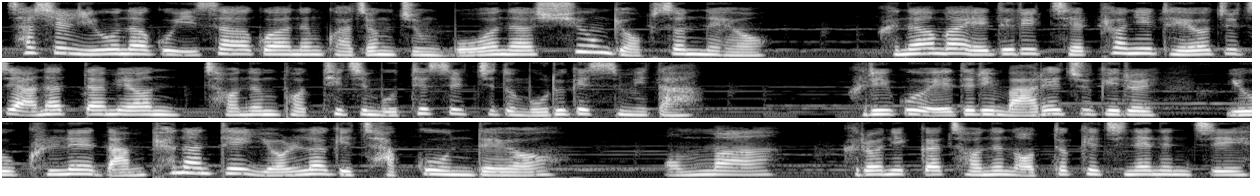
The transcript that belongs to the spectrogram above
사실 이혼하고 이사하고 하는 과정 중 뭐 하나 쉬운 게 없었네요. 그나마 애들이 제 편이 되어주지 않았다면 저는 버티지 못했을지도 모르겠습니다. 그리고 애들이 말해주기를 요 근래 남편한테 연락이 자꾸 온대요. 엄마, 그러니까 저는 어떻게 지내는지,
